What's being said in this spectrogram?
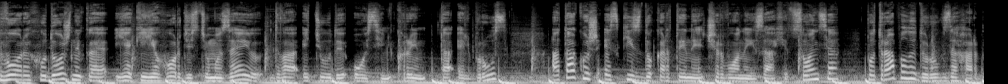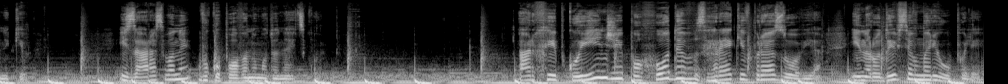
Твори художника, які є гордістю музею, два етюди Осінь, Крим та Ельбрус, а також ескіз до картини Червоний захід сонця потрапили до рук загарбників. І зараз вони в окупованому Донецьку. Архип Куінджі походив з греків Приазов'я і народився в Маріуполі.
